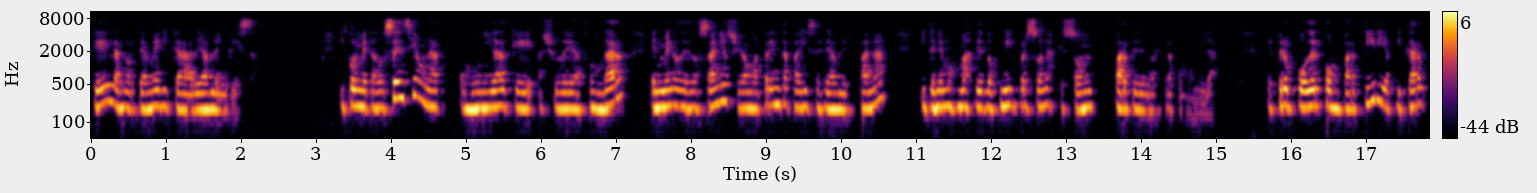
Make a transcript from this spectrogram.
que la Norteamérica de habla inglesa. Y con Metadocencia, una comunidad que ayudé a fundar, en menos de dos años llegamos a 30 países de habla hispana y tenemos más de 2.000 personas que son parte de nuestra comunidad. Espero poder compartir y aplicar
